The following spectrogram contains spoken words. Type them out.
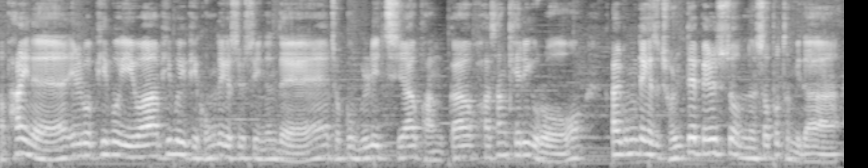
파이는 일부 PVE와 PVP 공덱에 쓸 수 있는데 적군 물리치약, 반각, 화상 캐릭으로 칼 공덱에서 절대 뺄 수 없는 서포터입니다.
